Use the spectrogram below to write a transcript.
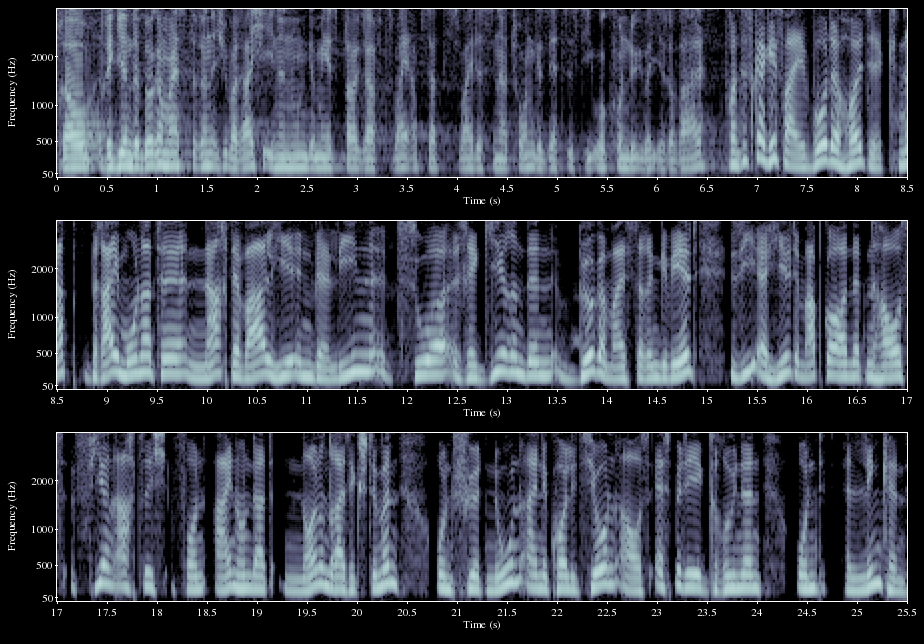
Frau regierende Bürgermeisterin, ich überreiche Ihnen nun gemäß 2 Absatz 2 des Senatorengesetzes die Urkunde über Ihre Wahl. Franziska Giffey wurde heute, knapp drei Monate nach der Wahl hier in Berlin, zur regierenden Bürgermeisterin gewählt. Sie erhielt im Abgeordnetenhaus 84 von 139 Stimmen und führt nun eine Koalition aus SPD, Grünen und Linken.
